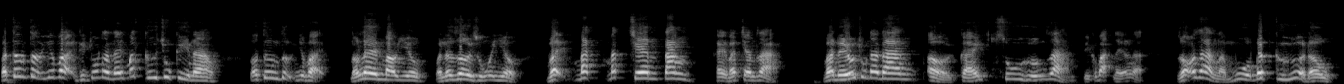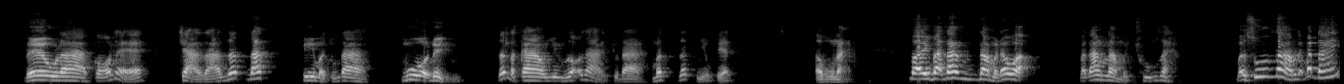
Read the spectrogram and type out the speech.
Và tương tự như vậy thì chúng ta thấy bất cứ chu kỳ nào, nó tương tự như vậy. Nó lên bao nhiêu và nó rơi xuống bao nhiêu. Vậy bắt bắt chen tăng hay bắt chen giảm? Và nếu chúng ta đang ở cái xu hướng giảm thì các bạn thấy là rõ ràng là mua bất cứ ở đâu đều là có thể trả giá rất đắt khi mà chúng ta mua ở đỉnh rất là cao nhưng rõ ràng chúng ta mất rất nhiều tiền ở vùng này. Vậy bạn đang nằm ở đâu ạ? Bạn đang nằm ở xuống giảm. Mà xuống giảm lại bắt đáy.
